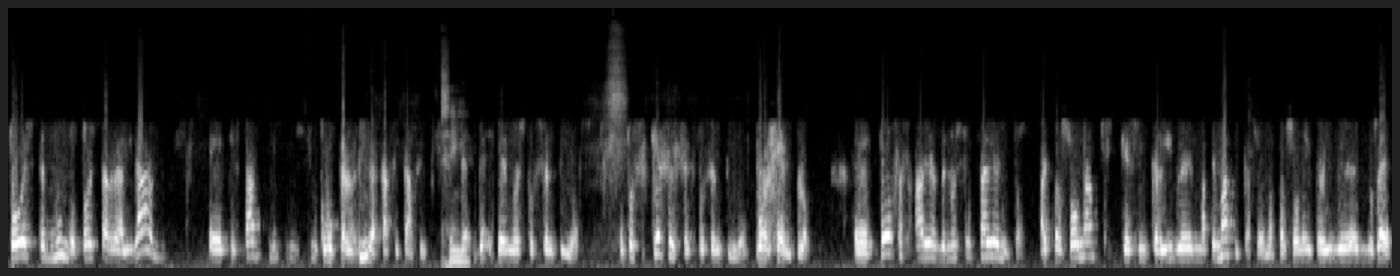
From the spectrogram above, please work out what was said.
todo este mundo, toda esta realidad? Eh, que está como perdida casi casi de, nuestros sentidos. Entonces, ¿qué es el sexto sentido? Por ejemplo, eh, todas las áreas de nuestro talento. Hay persona que es increíble en matemáticas, o una persona increíble, no sé,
